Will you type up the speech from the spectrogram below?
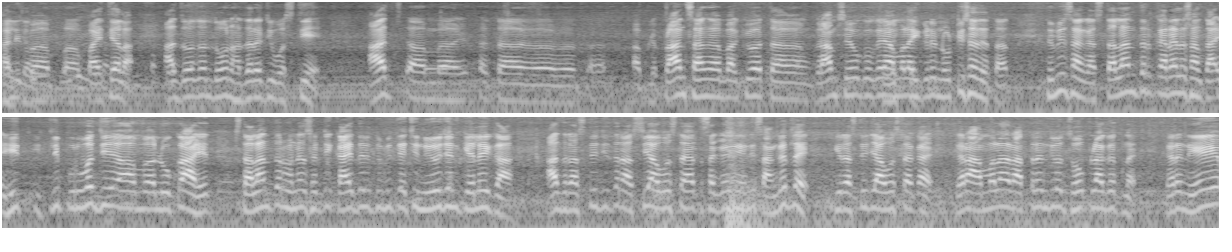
खाली प- प- पायथ्याला आज जवळजवळ दोन हजाराची वस्ती आहे. आज आपले प्राण सांगा बा- किंवा त- ग्रामसेवक वगैरे आम्हाला इकडे नोटिसा देतात. तुम्ही सांगा स्थलांतर करायला सांगता. ही इथली पूर्वज जी लोक आहेत स्थलांतर होण्यासाठी काहीतरी तुम्ही त्याचे नियोजन केलंय का? आज रस्त्याची तर अशी अवस्था आहे आता सगळ्यांनी यांनी सांगितलंय की रस्त्याची अवस्था काय? कारण आम्हाला रात्रंदिवस झोप लागत नाही. कारण हे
